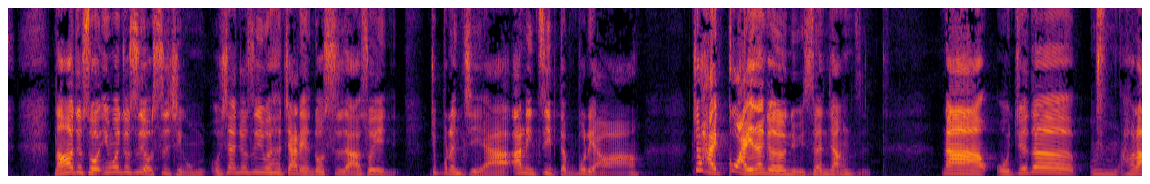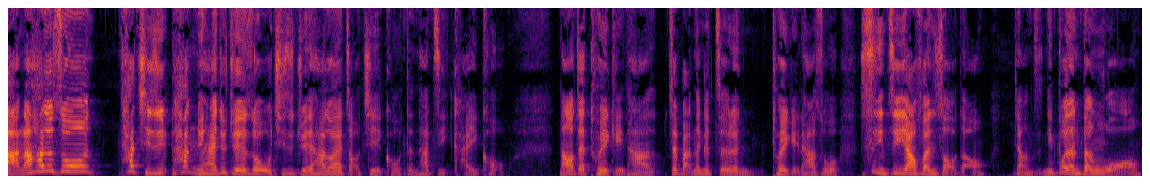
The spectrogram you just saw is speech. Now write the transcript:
然后就说：“因为就是有事情，我们我现在就是因为他家里很多事啊，所以就不能结啊啊！你自己等不了啊，就还怪那个女生这样子。那我觉得，嗯，好啦，然后他就说，他其实他女孩就觉得说，我其实觉得他都在找借口，等他自己开口，然后再推给他，再把那个责任推给他说，是你自己要分手的哦，这样子，你不能等我哦，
